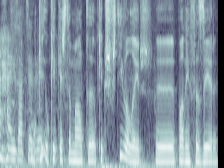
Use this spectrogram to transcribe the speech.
Exatamente. O que, o que, é que esta malta, o que é que os festivaleiros uh, podem fazer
